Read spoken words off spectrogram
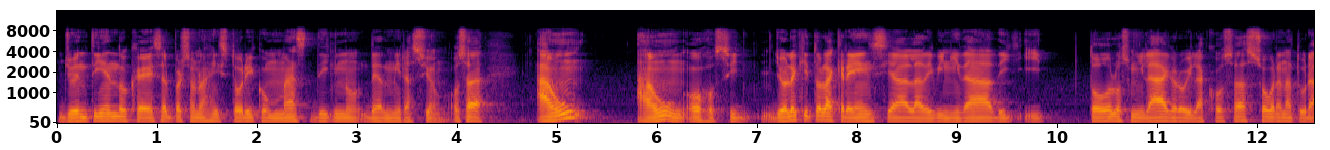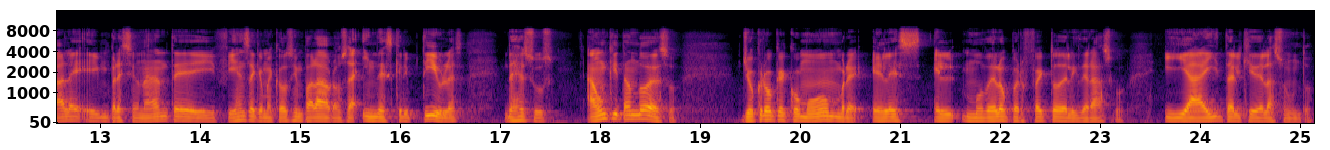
yo entiendo que es el personaje histórico más digno de admiración. O sea, aún, aún, ojo, si yo le quito la creencia, la divinidad y, todos los milagros y las cosas sobrenaturales e impresionantes, y fíjense que me quedo sin palabras, o sea, indescriptibles de Jesús, aún quitando eso, yo creo que como hombre, Él es el modelo perfecto de liderazgo. Y ahí está el del asunto.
